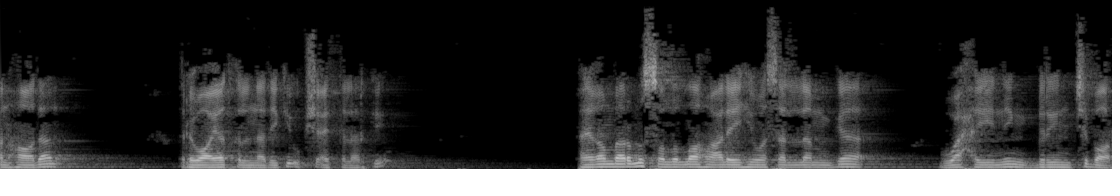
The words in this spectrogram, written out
anhodan rivoyat qilinadiki u kishi aytdilarki payg'ambarimiz sollallohu alayhi vasallamga vahiyning birinchi bor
